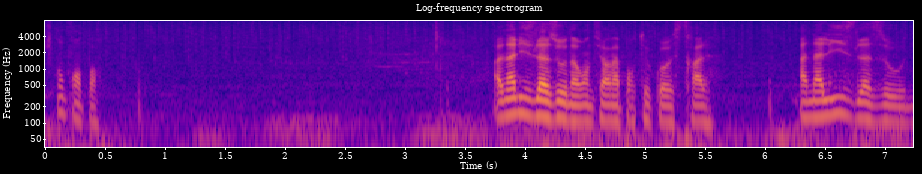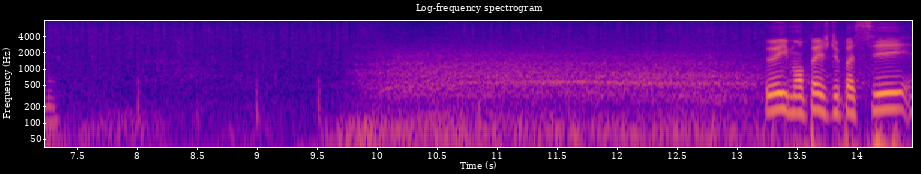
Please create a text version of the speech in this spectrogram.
Je comprends pas. Analyse la zone avant de faire n'importe quoi, Austral. Analyse la zone. Eux, ils m'empêchent de passer.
